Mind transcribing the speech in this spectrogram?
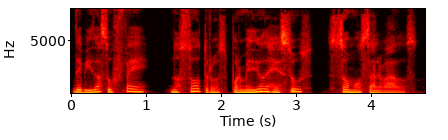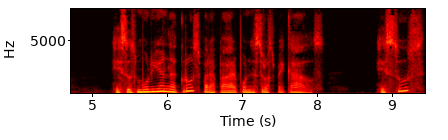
debido a su fe, nosotros, por medio de Jesús, somos salvados. Jesús murió en la cruz para pagar por nuestros pecados. Jesús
